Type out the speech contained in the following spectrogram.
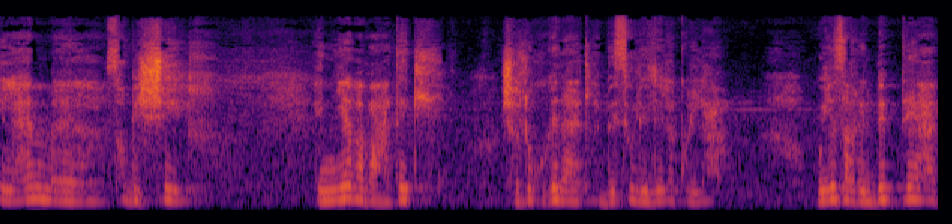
العم يا صبي الشيخ النيابة بعتت لي شكلكوا كده هتلبسوا لي الليلة كلها. ويظهر البيت بتاعك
